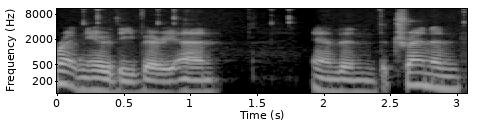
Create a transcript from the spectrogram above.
right near the very end. And then the trend in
